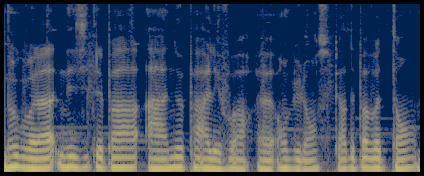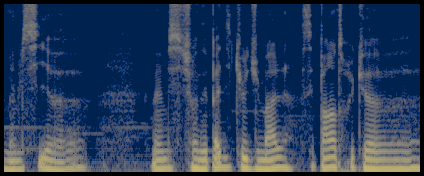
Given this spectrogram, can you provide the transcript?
Donc voilà, n'hésitez pas à ne pas aller voir euh, Ambulance, perdez pas votre temps, même si, euh, même si j'en ai pas dit que du mal. C'est pas un truc, euh,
